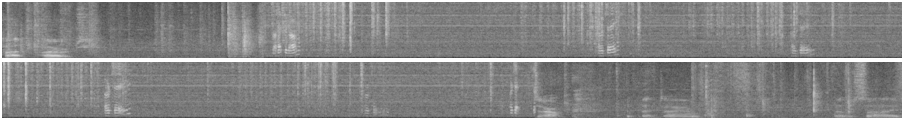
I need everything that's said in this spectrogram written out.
cut out So, put that down, the other side.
